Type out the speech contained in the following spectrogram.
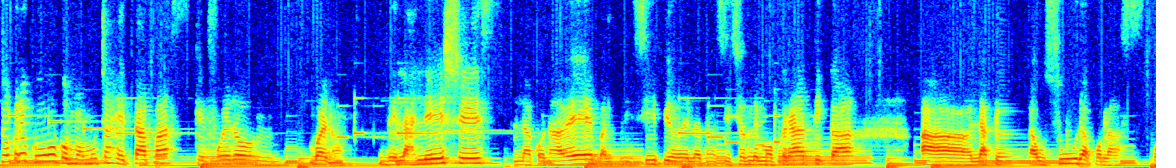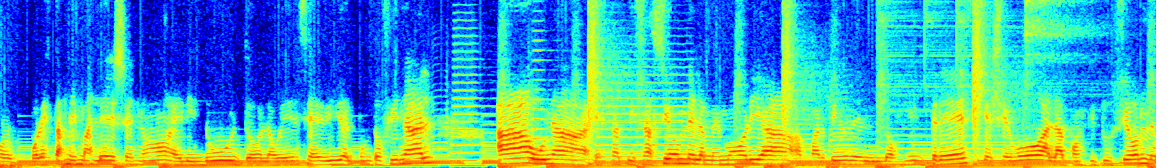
Yo creo que hubo como muchas etapas que fueron, bueno, de las leyes, la CONADEP al principio de la transición democrática, a la clausura por, las, por, estas mismas leyes, ¿no? el indulto, la obediencia de vida, el punto final, a una estatización de la memoria a partir del 2003 que llevó a la constitución de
